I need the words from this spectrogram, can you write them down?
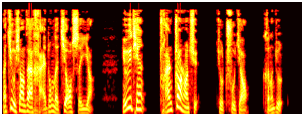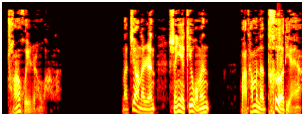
那就像在海中的礁石一样，有一天船撞上去就触礁，可能就船毁人亡了。那这样的人，神也给我们把他们的特点呀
